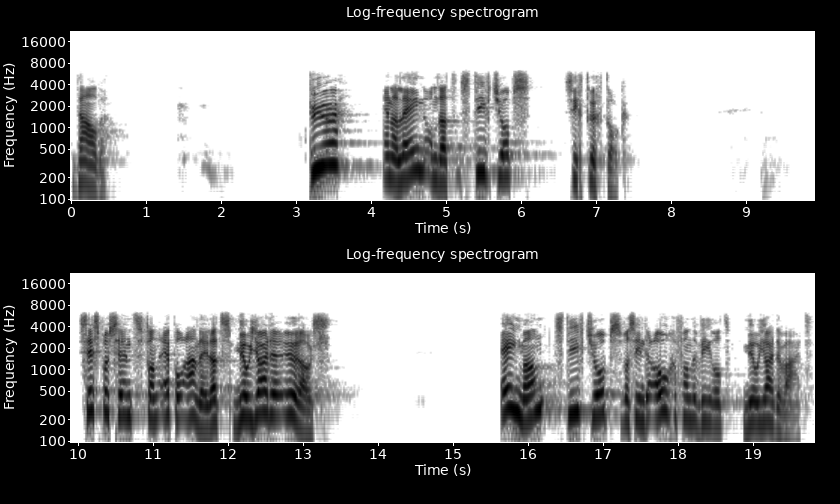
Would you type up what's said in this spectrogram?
daalden. Puur en alleen omdat Steve Jobs zich terugtrok. 6% van Apple aandelen, dat is miljarden euro's. Eén man, Steve Jobs, was in de ogen van de wereld miljarden waard.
